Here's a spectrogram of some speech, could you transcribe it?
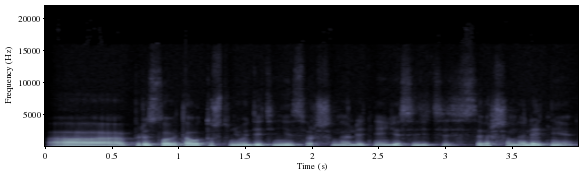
а, при условии того, то, что у него дети несовершеннолетние. Если дети совершеннолетние,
